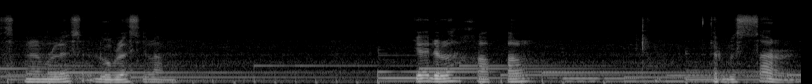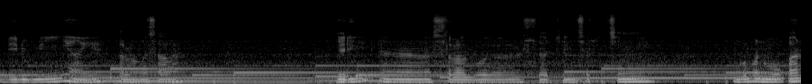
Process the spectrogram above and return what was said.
1912 silam. Ia adalah kapal terbesar di dunia ya kalau nggak salah. Jadi eh, setelah gue searching-searching nih, gue menemukan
